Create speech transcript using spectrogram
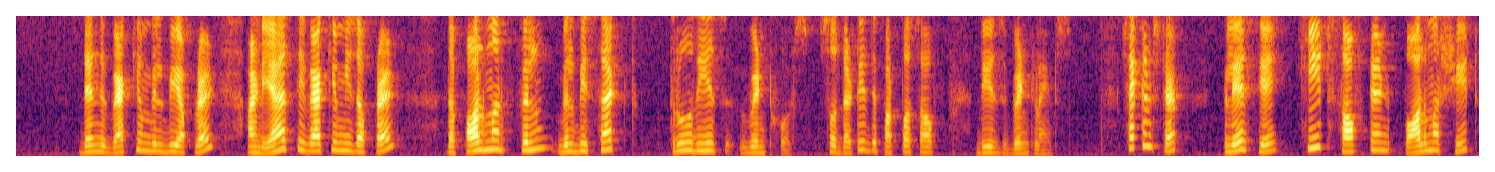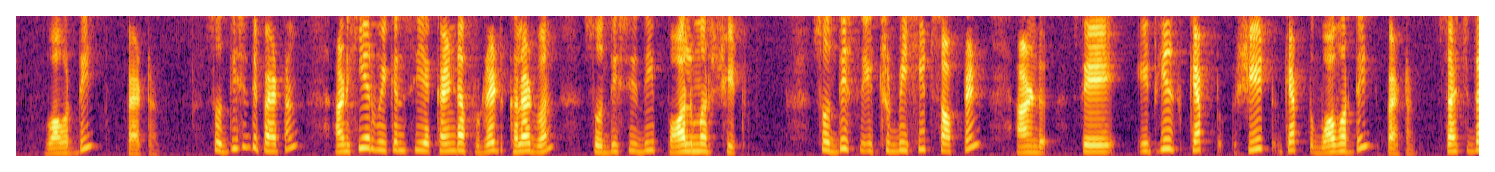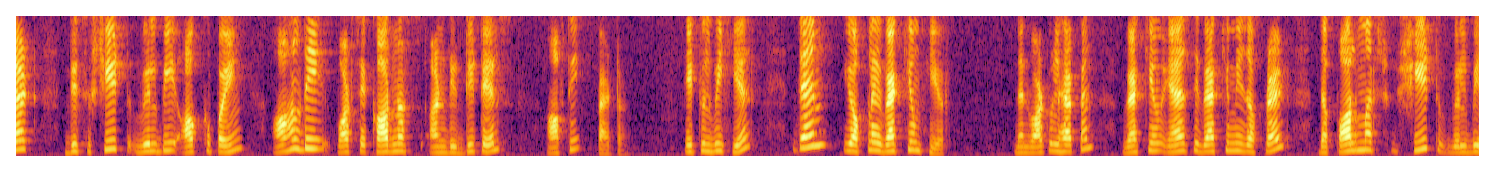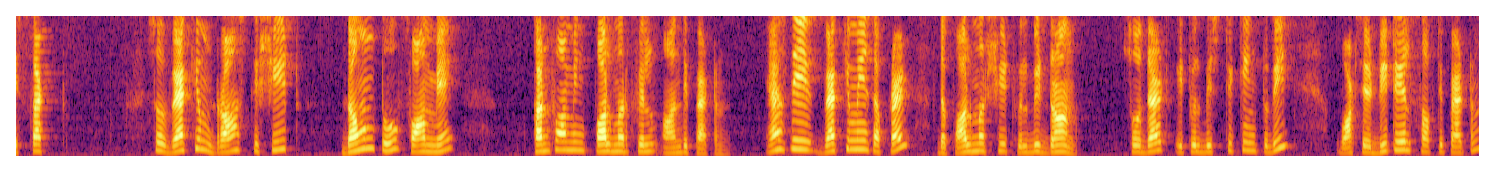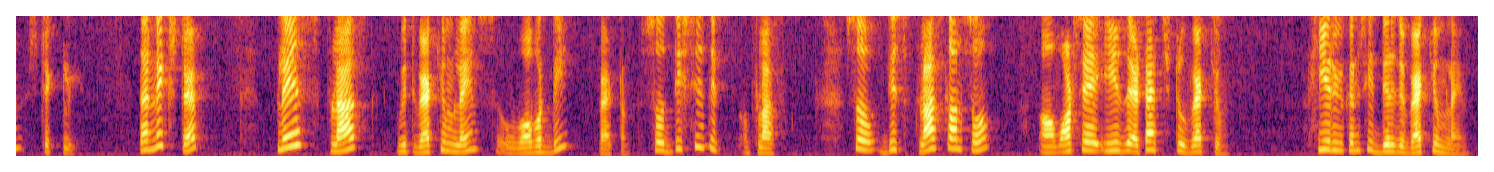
then the vacuum will be applied and as the vacuum is applied the polymer film will be sucked through these vent holes. So, that is the purpose of these vent lines. Second step place a heat softened polymer sheet over the pattern. So, this is the pattern and here we can see a kind of red colored one. So, this is the polymer sheet. So, this it should be heat softened and say it is kept sheet kept over the pattern such that this sheet will be occupying all the what say corners and the details of the pattern. It will be here then you apply vacuum here then what will happen vacuum as the vacuum is applied the polymer sheet will be sucked. So, vacuum draws the sheet down to form a conforming polymer film on the pattern. As the vacuum is applied the polymer sheet will be drawn. So, that it will be sticking to the what say details of the pattern strictly. The next step place flask with vacuum lines over the pattern. So, this is the flask. So, this flask also uh, what say is attached to vacuum here you can see there is a vacuum line.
